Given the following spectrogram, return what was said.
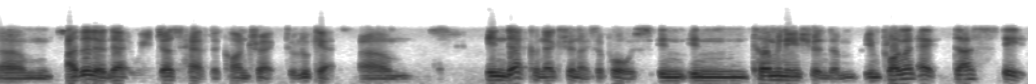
Um, other than that, we just have the contract to look at. Um, in that connection, I suppose, in, in termination, the Employment Act does state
